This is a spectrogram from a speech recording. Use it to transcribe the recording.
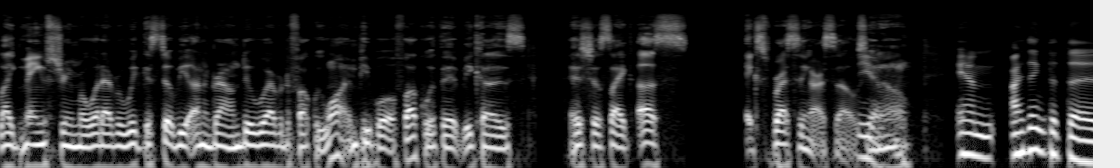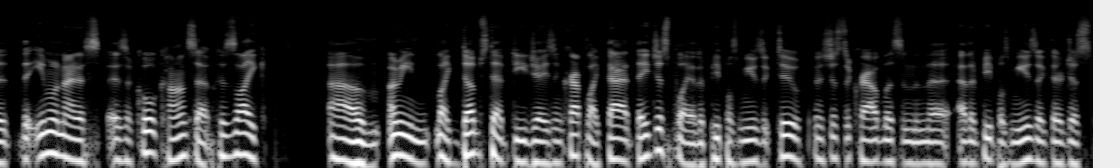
like mainstream or whatever we can still be underground do whatever the fuck we want and people will fuck with it because it's just like us expressing ourselves Yeah. you know and I think that the the emo night is, is a cool concept because like um I mean like dubstep DJs and crap like that they just play other people's music too. And it's just a crowd listening to other people's music. They're just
